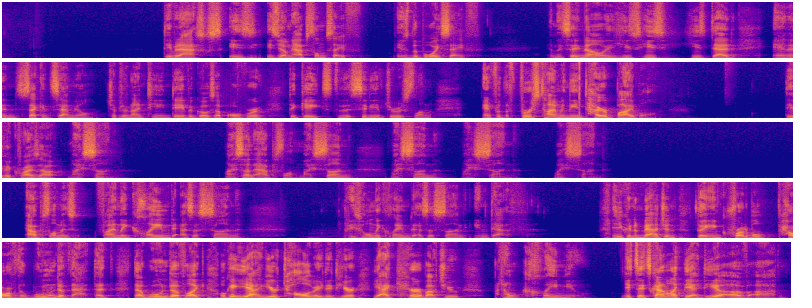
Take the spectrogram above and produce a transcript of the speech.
David asks, Is, is young Absalom safe? Is the boy safe? And they say, No, he's, he's, he's dead. And in 2 Samuel chapter 19, David goes up over the gates to the city of Jerusalem. And for the first time in the entire Bible, David cries out, My son, my son Absalom, my son, my son, my son, my son. Absalom is finally claimed as a son, but he's only claimed as a son in death. And you can imagine the incredible power of the wound of that, that, that wound of like, okay, yeah, you're tolerated here. Yeah, I care about you, but I don't claim you. It's, it's kind of like the idea of um,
